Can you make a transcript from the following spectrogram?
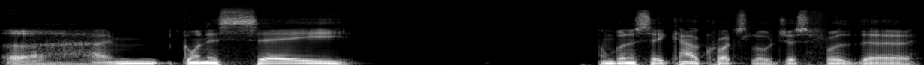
Uh, I'm going to say I'm going to say Cal Crutchlow just for the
